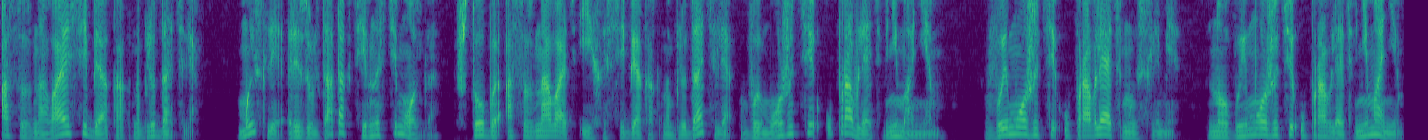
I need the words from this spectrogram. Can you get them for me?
осознавая себя как наблюдателя. Мысли – результат активности мозга. Чтобы осознавать их и себя как наблюдателя, вы можете управлять вниманием. Вы можете управлять мыслями, но вы можете управлять вниманием.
